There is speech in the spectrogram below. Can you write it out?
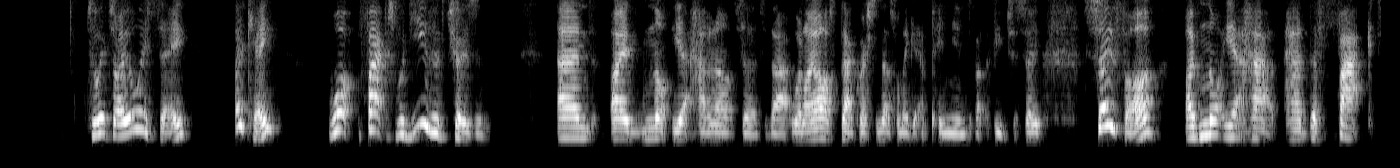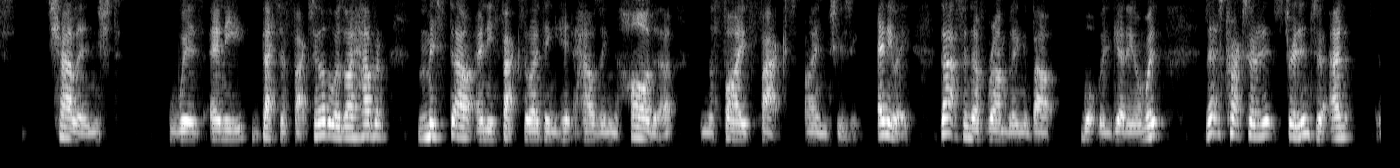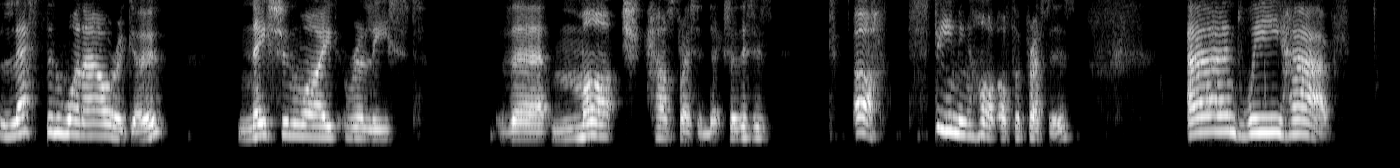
To which I always say, okay, what facts would you have chosen? And I've not yet had an answer to that. When I ask that question, that's when I get opinions about the future. So, so far, I've not yet had, had the facts challenged with any better facts. In other words, I haven't missed out any facts that I think hit housing harder than the five facts I'm choosing. Anyway, that's enough rambling about what we're getting on with let's crack straight into it. And less than one hour ago, Nationwide released their March house price index. So this is oh steaming hot off the presses, and we have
